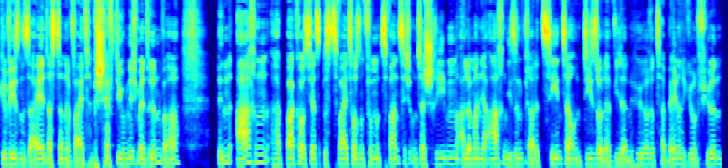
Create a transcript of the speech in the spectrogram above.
gewesen sei, dass da eine weitere Beschäftigung nicht mehr drin war. In Aachen hat Backhaus jetzt bis 2025 unterschrieben. Alemannia Aachen, die sind gerade Zehnter und die soll er wieder in höhere Tabellenregion führen.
